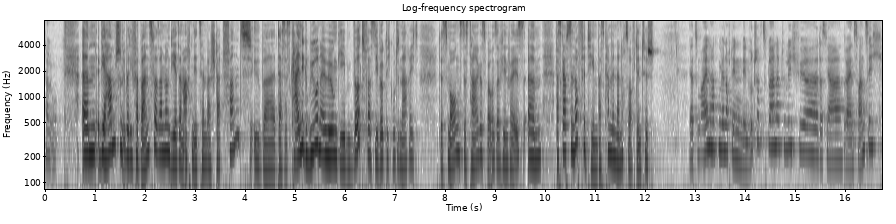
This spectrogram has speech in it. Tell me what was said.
Hallo. Ähm, wir haben schon über die Verbandsversammlung, die jetzt am 8. Dezember stattfand, über, dass es keine Gebührenerhöhung geben wird, was die wirklich gute Nachricht des Morgens, des Tages bei uns auf jeden Fall ist. Ähm, was gab es denn noch für Themen? Was kam denn da noch so auf den Tisch? Ja, zum einen hatten wir noch den, den Wirtschaftsplan natürlich für das Jahr 23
